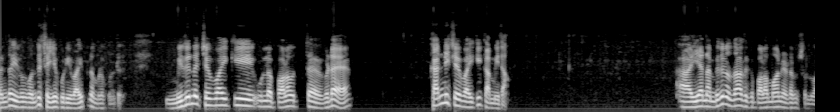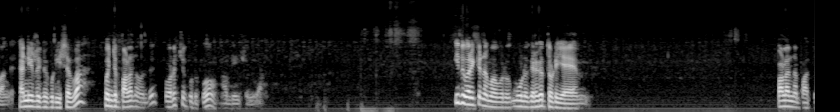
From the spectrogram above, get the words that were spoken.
வந்து இவங்க வந்து செய்யக்கூடிய வாய்ப்பு நம்மளுக்கு உண்டு. மிதுன செவ்வாய்க்கு உள்ள பலத்தை விட கன்னி செவ்வாய்க்கு கம்மி தான். ஏன்னா மிதுனம் தான் அதுக்கு பலமான இடம்னு சொல்லுவாங்க. கண்ணியில் இருக்கக்கூடிய செவ்வாய் கொஞ்சம் பலனை வந்து குறைச்சி கொடுக்கும் அப்படின்னு சொல்லுவாங்க. இது வரைக்கும் நம்ம ஒரு மூணு கிரகத்துடைய பலனை பார்த்து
